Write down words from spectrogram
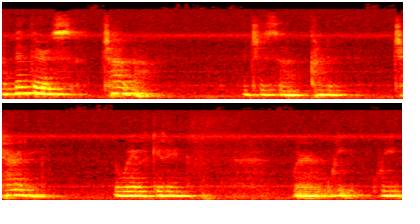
And then there's chaga, which is a kind of charity, a way of giving where we, we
